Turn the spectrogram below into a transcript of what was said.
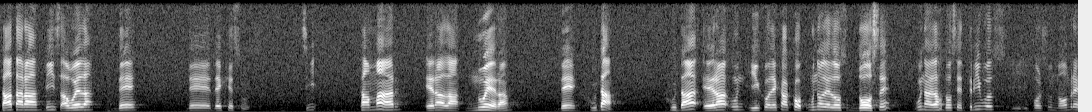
tátara, bisabuela de, de, de Jesús. ¿Sí? Tamar era la nuera de Judá. Judá era un hijo de Jacob, uno de los doce, una de las doce tribus por su nombre,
